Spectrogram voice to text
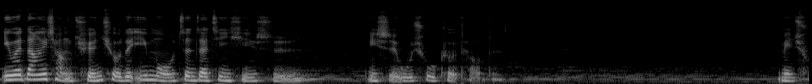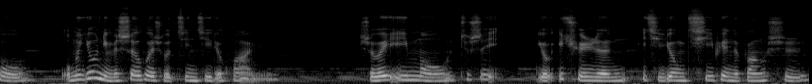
因为当一场全球的阴谋正在进行时，你是无处可逃的。没错，我们用你们社会所禁忌的话语，所谓阴谋，就是有一群人一起用欺骗的方式，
